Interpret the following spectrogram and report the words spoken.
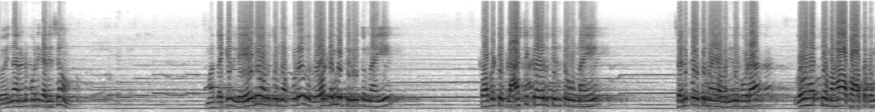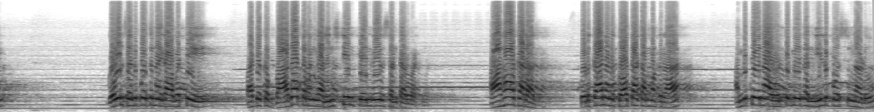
గోవింద అనంటే పోనీ కనీసం. మన దగ్గర లేదు అనుకున్నప్పుడు రోడ్ల మీద తిరుగుతున్నాయి. కాబట్టి ప్లాస్టిక్ కవర్లు తింటూ ఉన్నాయి. చనిపోతున్నాయి అవన్నీ కూడా గోహత్య మహాపాతకం గోవులు చనిపోతున్నాయి కాబట్టి వాటి యొక్క బాధా తరంగాలు ఇన్స్టీన్ పెయిన్ వేవ్స్ అంటారు వాటిని. ఆహాకారాలు. కొడుకా నన్ను కోతాకమ్మకురా అమ్మితే నా ఒంటి మీద నీళ్ళు పోస్తున్నాడు.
